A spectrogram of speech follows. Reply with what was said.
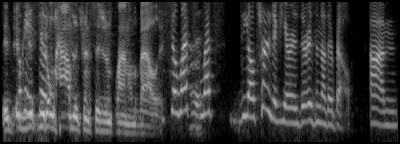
it, okay, it, so, you don't have the transition plan on the ballot. So let's right. let's the alternative here is there is another bill. Um,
